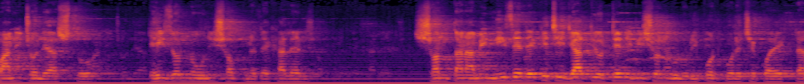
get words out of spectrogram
পানি চলে আসতো। এই জন্য উনি স্বপ্নে দেখালেন। সন্তান, আমি নিজে দেখেছি, জাতীয় টেলিভিশনগুলো রিপোর্ট করেছে কয়েকটা।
